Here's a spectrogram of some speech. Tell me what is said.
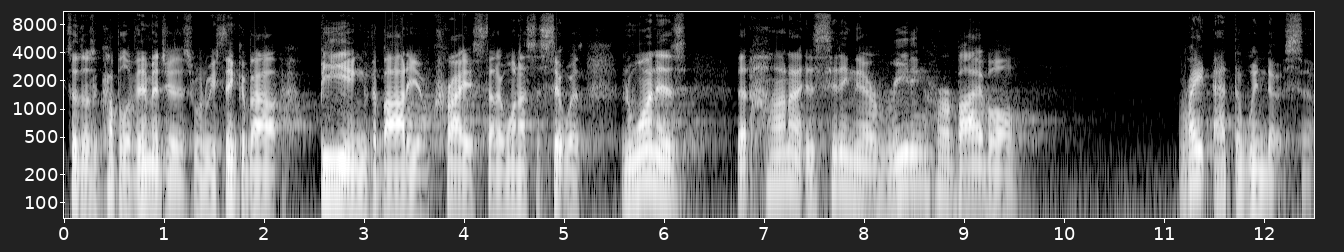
So, there's a couple of images when we think about being the body of Christ that I want us to sit with. And one is that Hannah is sitting there reading her Bible right at the windowsill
